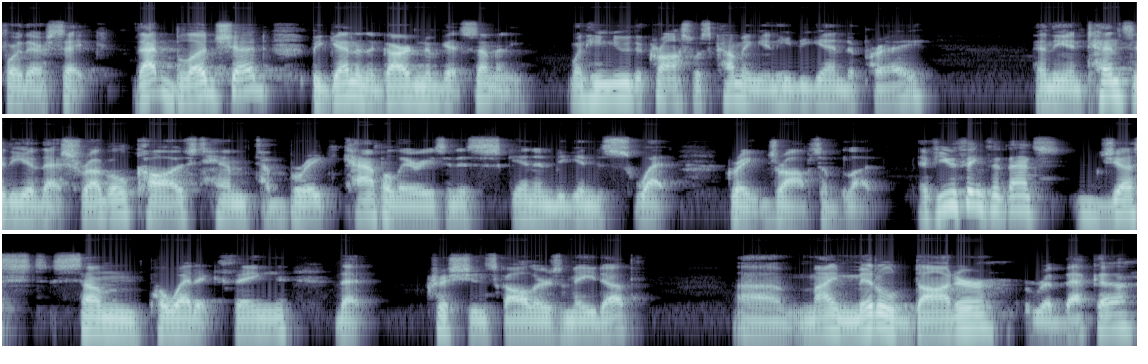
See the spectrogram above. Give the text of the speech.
for their sake. That bloodshed began in the Garden of Gethsemane when he knew the cross was coming and he began to pray. And the intensity of that struggle caused him to break capillaries in his skin and begin to sweat great drops of blood. If you think that that's just some poetic thing that Christian scholars made up, uh, my middle daughter, Rebecca,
